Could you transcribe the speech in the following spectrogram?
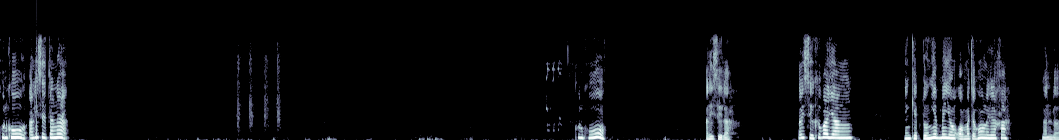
คุณครูอลิสจังนะคุณครูอลิสล่ะอลิสคือว่ายัง ยังเก็บตัวเงียบไม่ยอมออกมาจากห้องเลยนะคะงั้นเหรอ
